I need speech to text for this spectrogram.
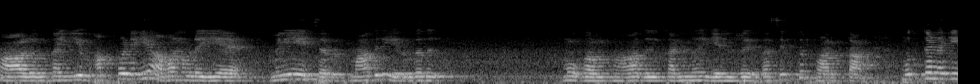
காலும் கையும் அப்படியே அவனுடைய மினியேச்சர் மாதிரி இருந்தது. முகம் காது கண்ணு என்று ரசித்து பார்த்தான். முத்தழகி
